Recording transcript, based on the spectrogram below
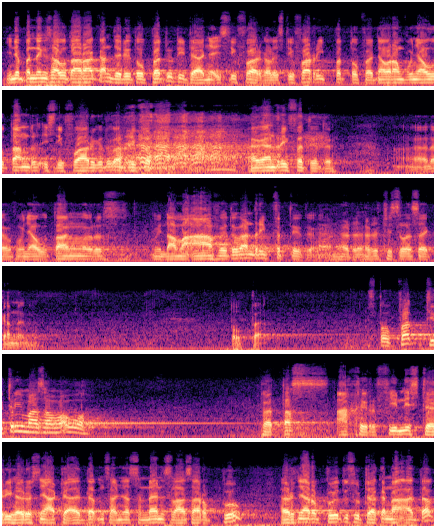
ini penting saya utarakan jadi tobat itu tidak hanya istighfar. Kalau istighfar ribet tobatnya orang punya utang terus istighfar gitu kan ribet. Kan ribet itu. Ada punya utang terus minta maaf itu kan ribet itu. Harus, harus diselesaikan itu. Tobat. Tobat diterima sama Allah. Batas akhir finish dari harusnya ada adab misalnya Senin Selasa Rebu harusnya Rebu itu sudah kena adab.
